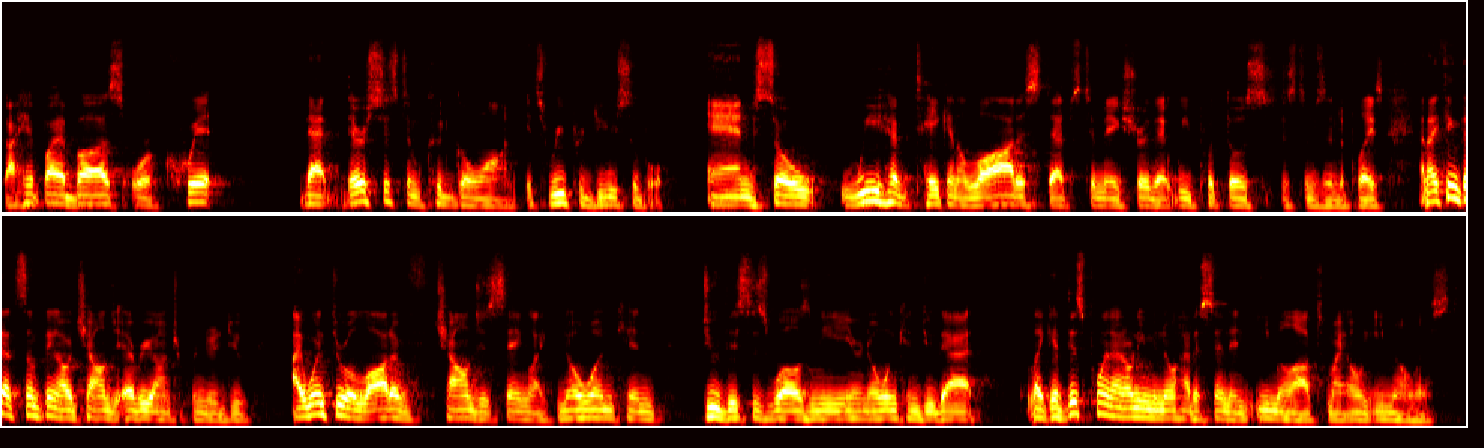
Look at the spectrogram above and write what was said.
got hit by a bus or quit, that their system could go on. It's reproducible. And so we have taken a lot of steps to make sure that we put those systems into place. And I think that's something I would challenge every entrepreneur to do. I went through a lot of challenges saying like, no one can do this as well as me or no one can do that. Like at this point, I don't even know how to send an email out to my own email list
